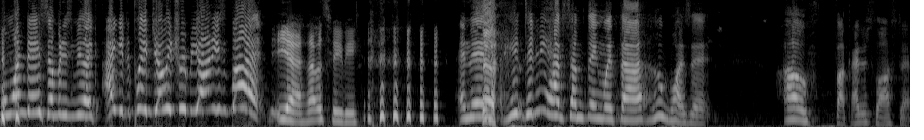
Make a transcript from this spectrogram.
well, one day somebody's gonna be like, I get to play Joey Tribbiani's butt. yeah, that was Phoebe. And then he didn't he have something with uh who was it? Oh fuck, I just lost it.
